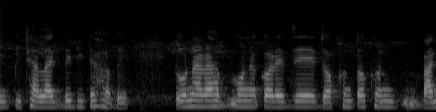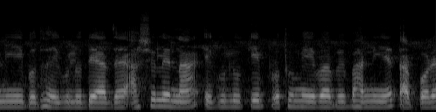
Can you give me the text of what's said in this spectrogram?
এই পিঠা লাগবে, দিতে হবে। তো ওনারা মনে করে যে, যখন তখন বানিয়ে বোধহয় এগুলো দেয়া যায়। আসলে না, এগুলোকে প্রথমে এভাবে বানিয়ে তারপরে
